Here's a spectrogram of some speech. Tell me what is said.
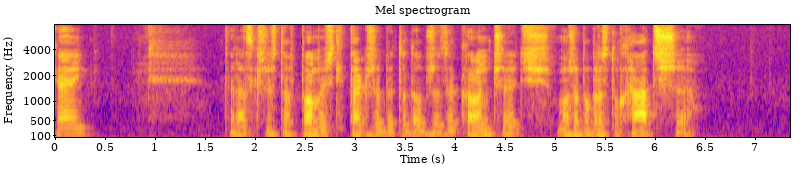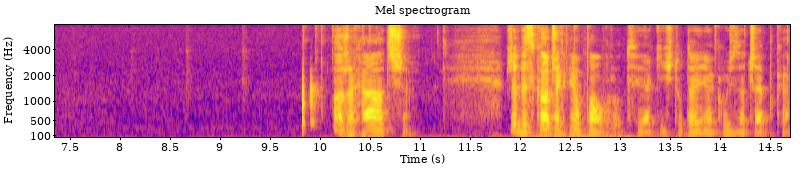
Ok. Teraz Krzysztof pomyśl tak, żeby to dobrze zakończyć. Może po prostu H3. Może H3. Żeby skoczek miał powrót. Jakiś tutaj, jakąś zaczepkę.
